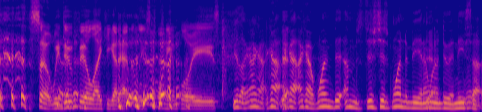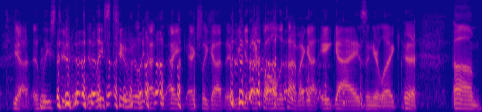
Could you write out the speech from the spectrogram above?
so we do feel like you got to have at least twenty employees. You're like, I got, I got, yeah. I got, I got one bit. I'm just, just one to me, and I yeah. want to do an ESOP. Yeah, at least two, at least two million. I, I actually got. We get that call all the time. I got eight guys, and you're like. Eh. Um,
